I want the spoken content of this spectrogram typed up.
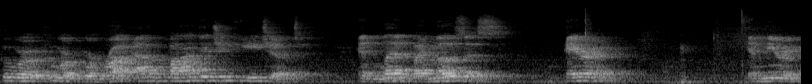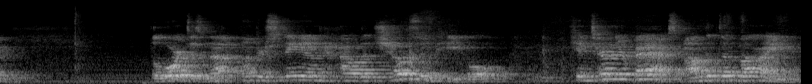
who were, who were, were brought out of bondage in Egypt and led by Moses, Aaron, and Miriam. The Lord does not understand how the chosen people can turn their backs on the divine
